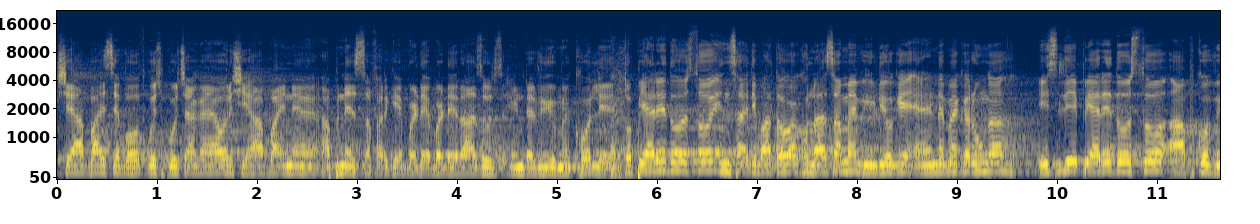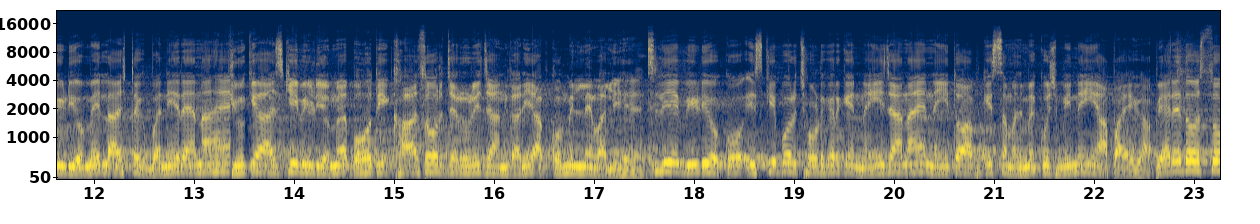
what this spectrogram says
शहाब भाई से बहुत कुछ पूछा गया और शहाब भाई ने अपने सफ़र के बड़े बड़े राज उस इंटरव्यू में खोले। तो प्यारे दोस्तों, इन सारी बातों का खुलासा मैं वीडियो के एंड में करूँगा। इसलिए प्यारे दोस्तों, आपको वीडियो में लास्ट तक बने रहना है, क्योंकि आज की वीडियो में बहुत ही खास और ज़रूरी जानकारी आपको मिलने वाली है। इसलिए वीडियो को इसकी पर छोड़ करके नहीं जाना है, नहीं तो आपकी समझ में कुछ भी नहीं आ पाएगा। प्यारे दोस्तों,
